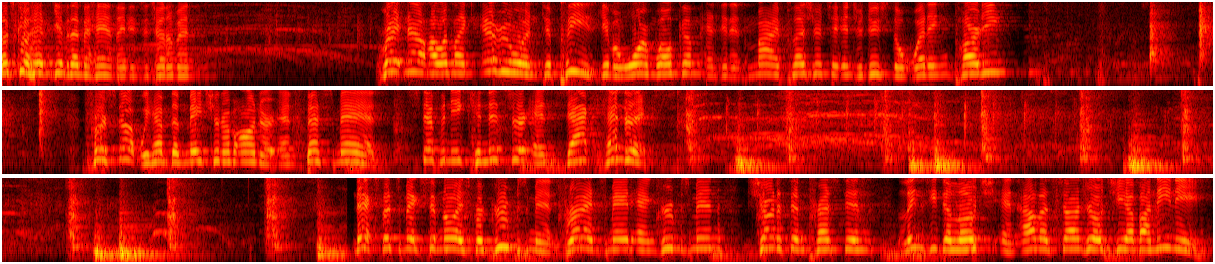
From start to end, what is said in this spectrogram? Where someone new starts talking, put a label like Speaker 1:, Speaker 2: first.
Speaker 1: Let's go ahead and give them a hand, ladies and gentlemen. Right now, I would like everyone to please give a warm welcome as it is my pleasure to introduce the wedding party. First up, we have the matron of honor and best man, Stephanie Knitzer and Zach Hendricks. Let's make some noise for groomsmen, bridesmaid, and groomsmen Jonathan Preston, Lindsay Deloach, and Alessandro Giovannini.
